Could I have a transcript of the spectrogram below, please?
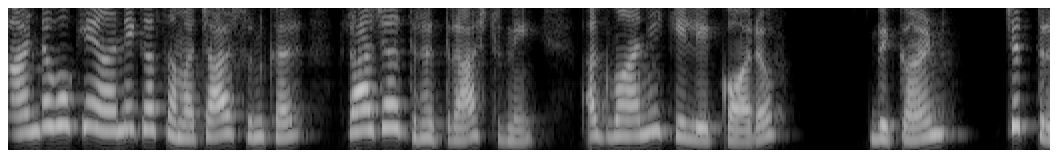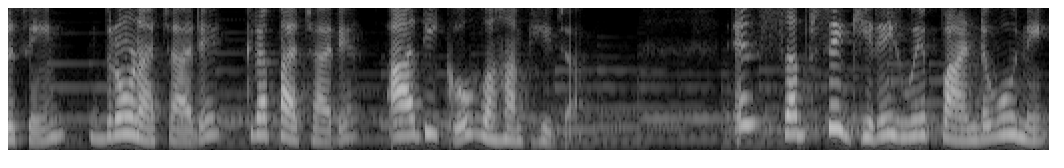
पांडवों के आने का समाचार सुनकर राजा धृतराष्ट्र ने अगवानी के लिए कौरव, विकर्ण चित्रसेन, द्रोणाचार्य, कृपाचार्य आदि को वहाँ भेजा। इन सबसे घिरे हुए पांडवों ने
